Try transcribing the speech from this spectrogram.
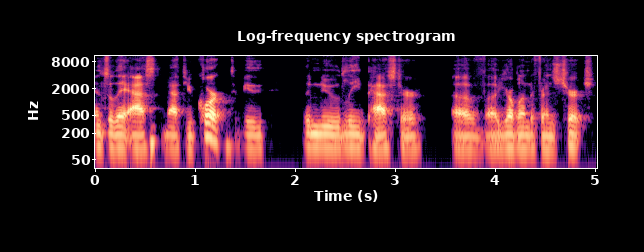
and so they asked Matthew Cork to be the new lead pastor of uh, Yorba Linda Friends Church.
